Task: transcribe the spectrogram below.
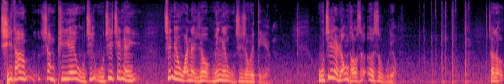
其他像 PA 五 G，五 G 今年今年完了以后，明年五 G 就会跌。五 G 的龙头是二四五六，叫做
